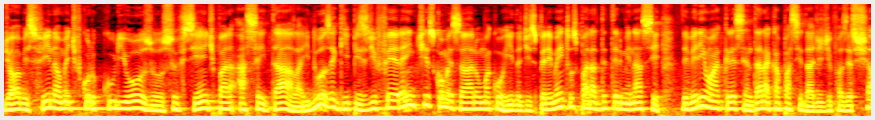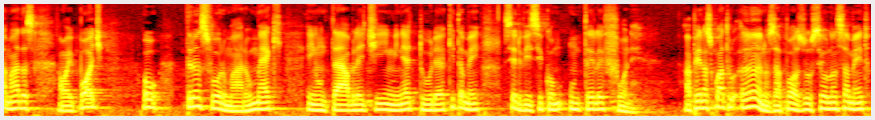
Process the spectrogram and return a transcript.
Jobs finalmente ficou curioso o suficiente para aceitá-la e duas equipes diferentes começaram uma corrida de experimentos para determinar se deveriam acrescentar a capacidade de fazer chamadas ao iPod ou transformar o Mac em um tablet em miniatura que também servisse como um telefone. Apenas quatro anos após o seu lançamento,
